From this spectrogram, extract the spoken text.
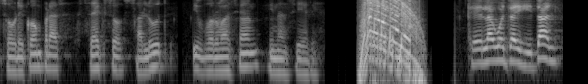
sobre compras, sexo, salud, información financiera. ¿Qué es la huella digital?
